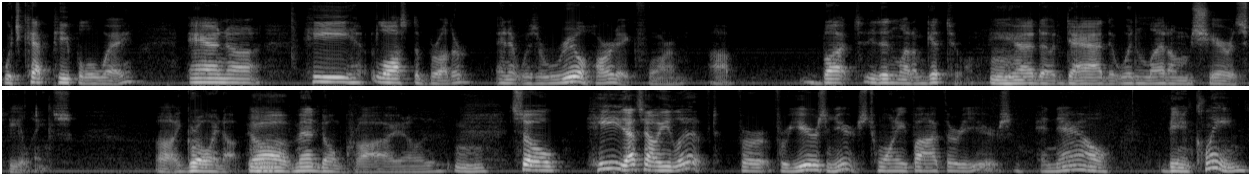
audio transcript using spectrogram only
which kept people away. And uh, he lost a brother, and it was a real heartache for him. Uh, but he didn't let him get to him. He had a dad that wouldn't let him share his feelings uh, growing up. Oh, men don't cry, you know. So he, that's how he lived for, for years and years, 25, 30 years. And now, being clean,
